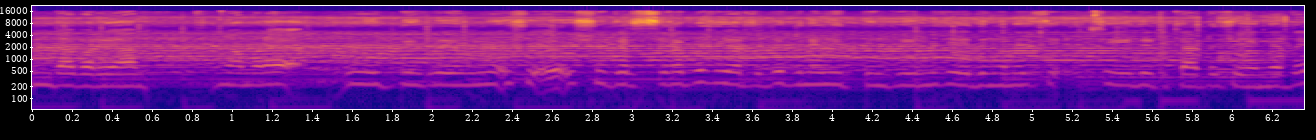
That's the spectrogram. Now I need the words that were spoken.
എന്താ പറയുക നമ്മുടെ വിപ്പിംഗ് ക്രീം ഷുഗർ സിറപ്പ് ചേർത്തിട്ട് പിന്നെ വിപ്പിംഗ് ക്രീം ചെയ്ത് ഇങ്ങനെ ചെയ്തെടുക്കാട്ട് ചെയ്യുന്നത്.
